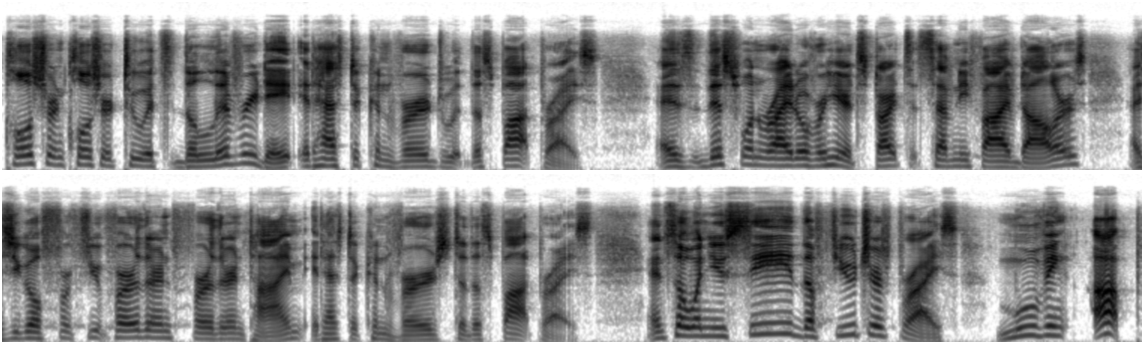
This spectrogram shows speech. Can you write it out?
closer and closer to its delivery date, it has to converge with the spot price. As this one right over here, it starts at $75. As you go further and further in time, it has to converge to the spot price. And so when you see the futures price moving up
